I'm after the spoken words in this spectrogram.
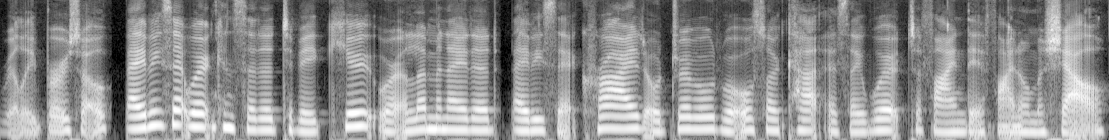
really brutal. Babies that weren't considered to be cute were eliminated. Babies that cried or dribbled were also cut as they worked to find their final Michelle.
